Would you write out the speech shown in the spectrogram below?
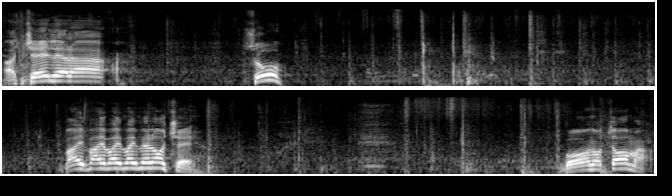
accelera. Su. Vai vai vai vai veloce. Buono Toma.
